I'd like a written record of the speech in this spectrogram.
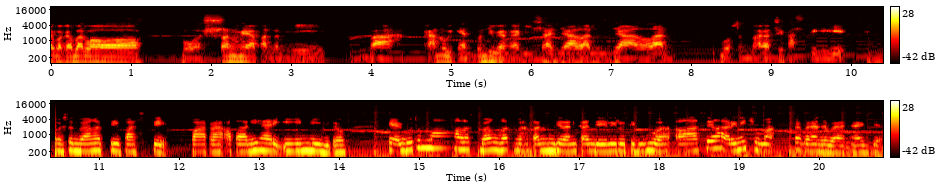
apa kabar lo? Bosen ya pandemi. Bahkan weekend pun juga nggak bisa jalan-jalan. Bosen banget sih pasti. Bosen banget sih pasti. Parah, apalagi hari ini gitu. Kayak gue tuh males banget bahkan menjalankan daily rutin gue. Alhasil hari ini cuma rebahan-rebahan aja.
